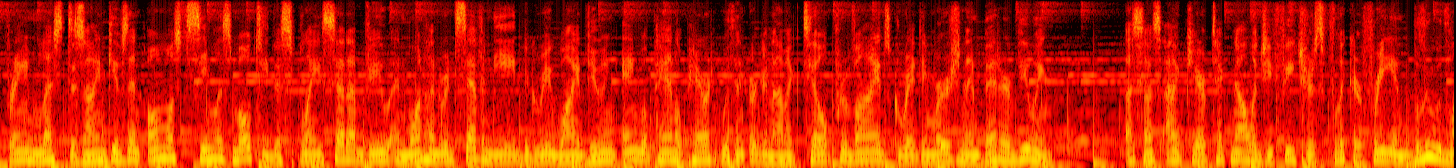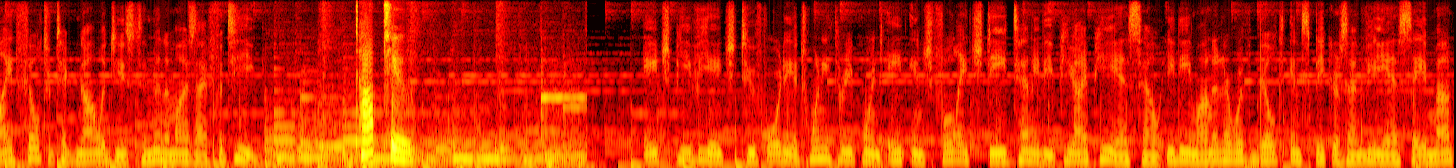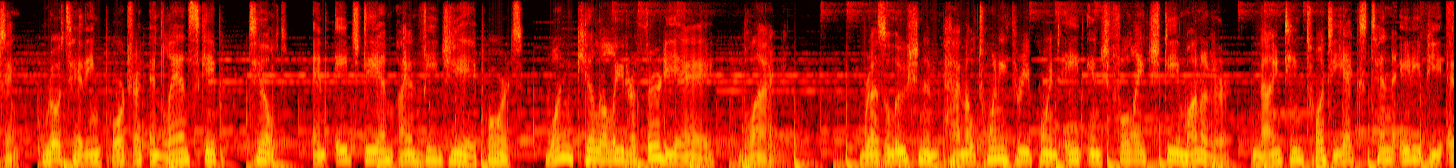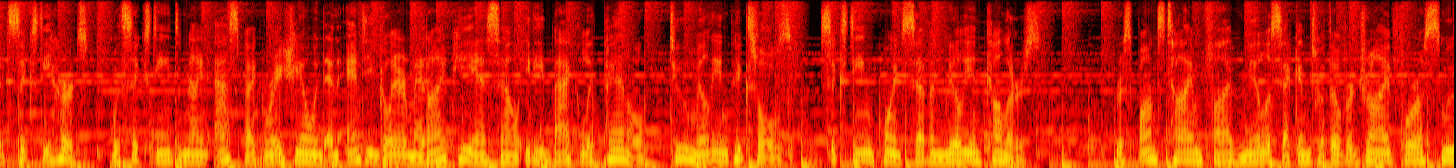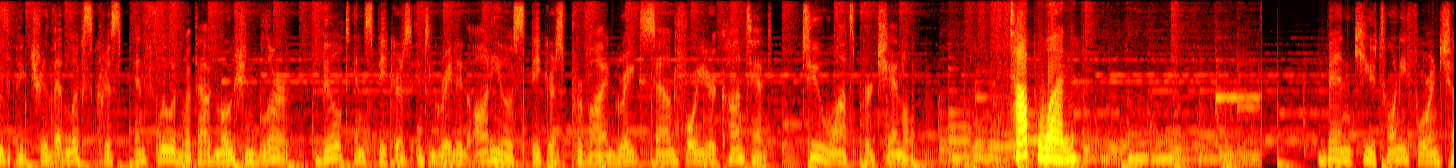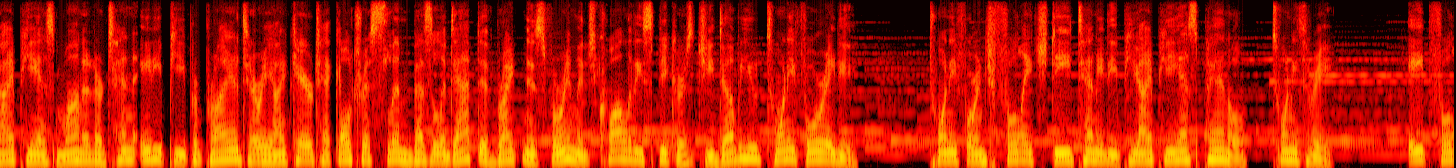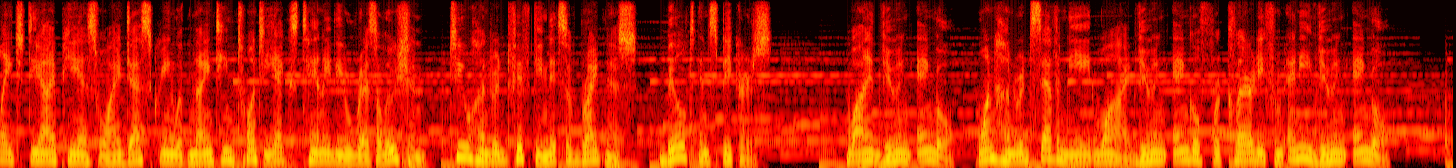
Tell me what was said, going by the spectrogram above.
frameless design gives an almost seamless multi-display setup view and 178-degree wide viewing angle panel paired with an ergonomic tilt provides great immersion and better viewing. Asus Eye Care technology features flicker-free and blue light filter technologies to minimize eye fatigue. Top 2 HP VH240 a 23.8-inch Full HD 1080p IPS LED monitor with built-in speakers and VESA mounting, rotating portrait and landscape, tilt, and HDMI and VGA ports, 1 kL 30A, black resolution and panel 23.8-inch Full HD monitor, 1920x 1080p at 60 Hz, with 16 to 9 aspect ratio and an anti-glare matte IPS LED backlit panel, 2 million pixels, 16.7 million colors. Response time 5 milliseconds with overdrive for a smooth picture that looks crisp and fluid without motion blur. Built-in speakers Integrated audio speakers provide great sound for your content, 2 watts per channel. Top 1 BenQ 24-inch IPS monitor 1080p proprietary iCareTech Ultra Slim Bezel Adaptive Brightness for Image Quality Speakers GW2480 24-inch Full HD 1080p IPS panel, 23. 8 Full HD IPS wide screen with 1920x 1080 resolution, 250 nits of brightness, built-in speakers. Wide viewing angle, 178 wide viewing angle for clarity from any viewing angle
